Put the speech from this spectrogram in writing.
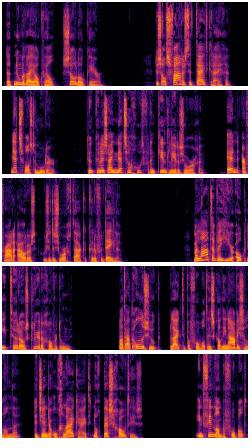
Dat noemen wij ook wel solo care. Dus als vaders de tijd krijgen, net zoals de moeder, dan kunnen zij net zo goed voor een kind leren zorgen en ervaren ouders hoe ze de zorgtaken kunnen verdelen. Maar laten we hier ook niet te rooskleurig over doen. Want uit onderzoek blijkt dat bijvoorbeeld in Scandinavische landen de genderongelijkheid nog best groot is. In Finland bijvoorbeeld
